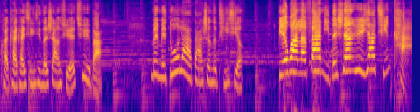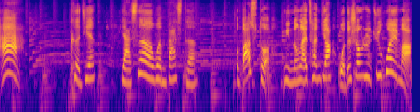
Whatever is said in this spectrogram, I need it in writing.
快开开心心的上学去吧。”妹妹多拉大声的提醒。别忘了发你的生日邀请卡。课间，亚瑟问巴斯特：“巴斯特，你能来参加我的生日聚会吗？”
